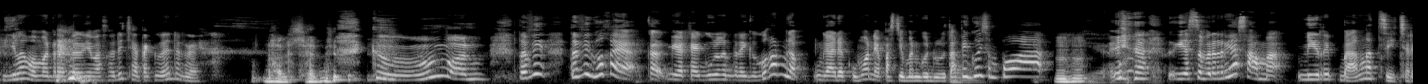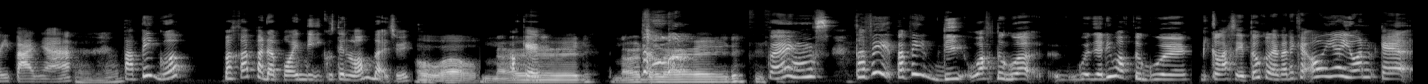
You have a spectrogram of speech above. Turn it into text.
Gila momen rebelnya Mas Odi cetek bener ya. Bangsat. Kumon. Tapi tapi gue kayak ka- ya kayak gue bilang tadi gue kan nggak nggak ada kumon ya pas zaman gue dulu. Tapi gue sempoa. Mhm. Iya. Iya, ya sebenarnya sama mirip banget sih ceritanya. Hmm. Tapi gue bahkan pada poin diikutin lomba cuy. Oh wow, nerd, Oke. nerd alert. Thanks. Tapi tapi di waktu gue gue jadi waktu gue di kelas itu kelihatannya kayak oh ya Yuan kayak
